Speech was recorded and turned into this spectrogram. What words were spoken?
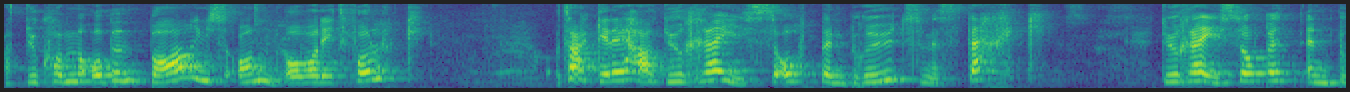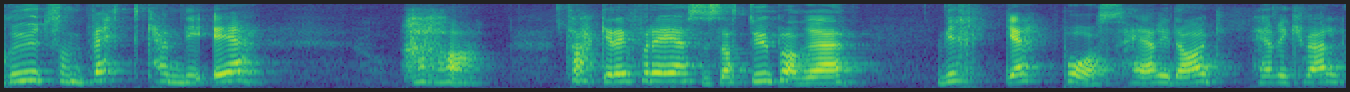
at du kommer med åpenbaringsånd over ditt folk. Og takker deg, at du reiser opp en brud som er sterk. Du reiser opp en brud som vet hvem de er. Haha. Takker deg for det, Jesus, at du bare virker på oss her i dag, her i kveld.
